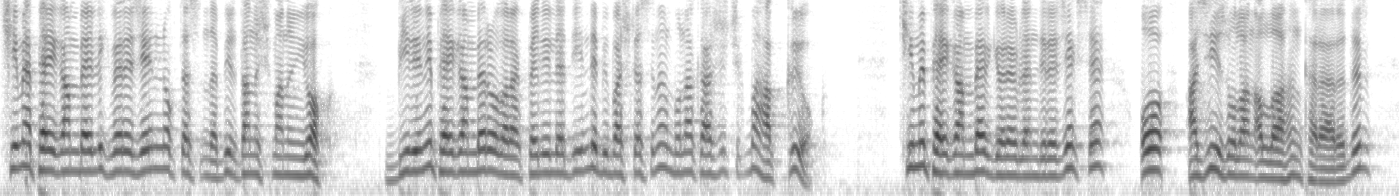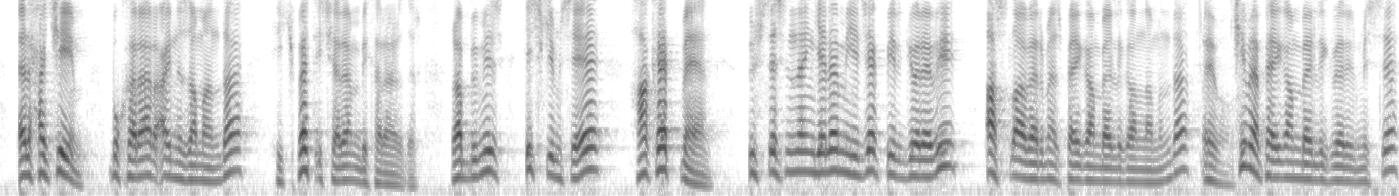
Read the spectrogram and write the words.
kime peygamberlik vereceğin noktasında bir danışmanın yok. Birini peygamber olarak belirlediğinde bir başkasının buna karşı çıkma hakkı yok. Kimi peygamber görevlendirecekse o aziz olan Allah'ın kararıdır. El Hakim bu karar aynı zamanda hikmet içeren bir karardır. Rabbimiz hiç kimseye hak etmeyen, üstesinden gelemeyecek bir görevi asla vermez peygamberlik anlamında. Eyvallah. Kime peygamberlik verilmişse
